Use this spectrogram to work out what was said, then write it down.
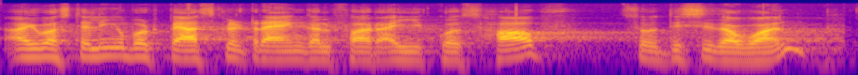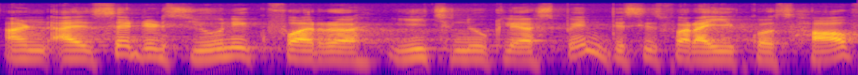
I was telling about Pascal triangle for i equals half. So, this is the one and I said it is unique for uh, each nuclear spin this is for i equals half.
